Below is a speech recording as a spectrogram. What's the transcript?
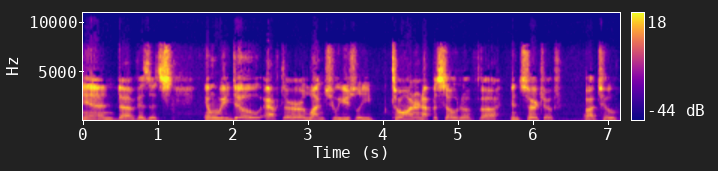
and uh, visits. And when we do, after lunch, we usually throw on an episode of uh, In Search of or two,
